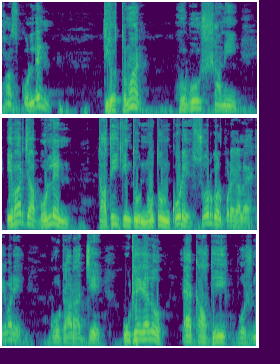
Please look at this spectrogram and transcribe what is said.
ফাঁস করলেন তিলোত্তমার হবু স্বামী। এবার যা বললেন তাতেই কিন্তু নতুন করে শোরগোল পড়ে গেল একেবারে। গোটা রাজ্যে উঠে গেল একাধিক প্রশ্ন।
